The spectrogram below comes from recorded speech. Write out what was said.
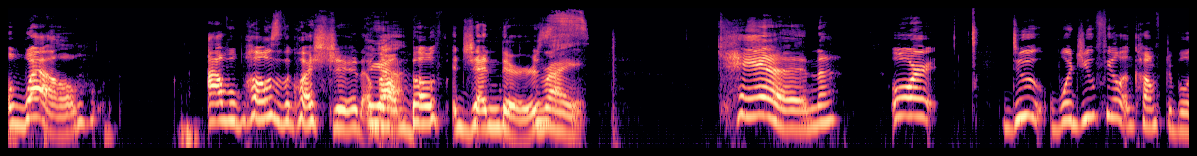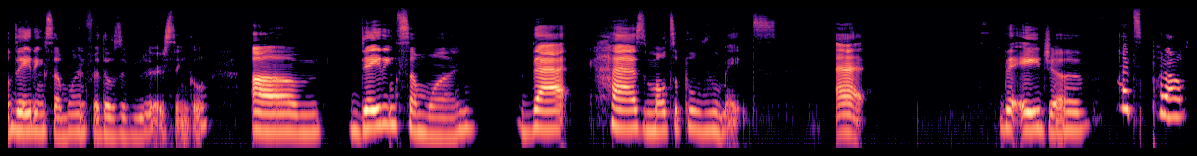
wow. well, I will pose the question about Yeah. both genders. Right. Can or do would you feel uncomfortable dating someone for those of you that are single? Um dating someone that has multiple roommates at the age of let's put out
